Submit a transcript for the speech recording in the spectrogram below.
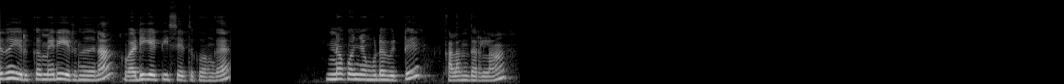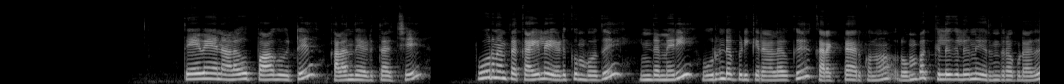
எதுவும் இருக்க மாரி இருந்ததுன்னா வடிகட்டி சேர்த்துக்கோங்க. இன்னும் கொஞ்சம் கூட விட்டு கலந்துடலாம் தேவையான அளவு பாகு விட்டு கலந்து எடுத்தாச்சு. பூர்ணத்தை கையில் எடுக்கும்போது இந்தமாரி உருண்டை பிடிக்கிற அளவுக்கு கரெக்டாக இருக்கணும். ரொம்ப கிளுகிளுன்னு இருந்துடக்கூடாது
